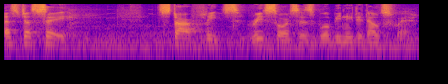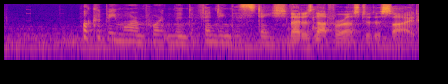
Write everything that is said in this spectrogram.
Let's just say Starfleet's resources will be needed elsewhere. what could be more important than defending this station? That is not for us to decide.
